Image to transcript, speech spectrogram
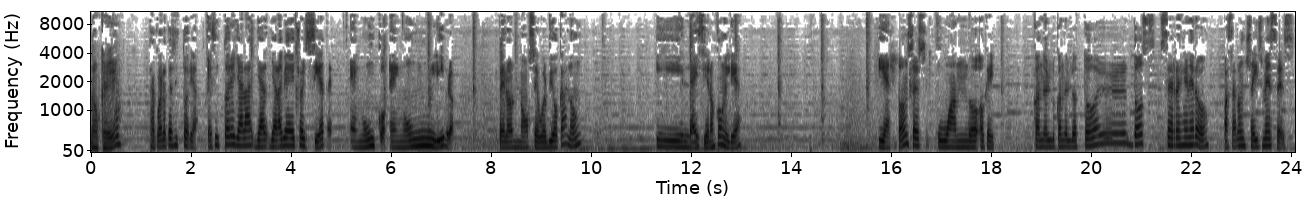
Ok. ¿Te acuerdas de esa historia? Esa historia ya la, ya, ya la había hecho el 7 en un, co- en un libro. Pero no se volvió canon. Y la hicieron con el 10. Y entonces, cuando, ok, cuando el, cuando el Doctor 2 se regeneró, pasaron seis meses.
